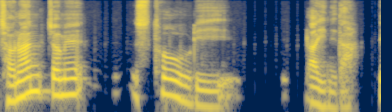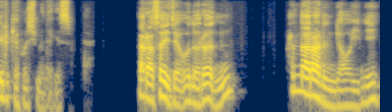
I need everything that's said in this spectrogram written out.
전환점의 스토리 라인이다. 이렇게 보시면 되겠습니다. 따라서 이제 오늘은 한나라는 여인이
